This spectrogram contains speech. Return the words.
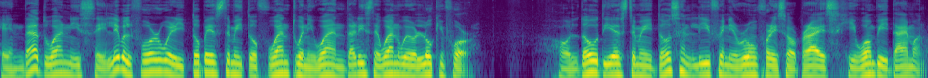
And that one is a level 4 where a top estimate of 121, that is the one we were looking for. Although the estimate doesn't leave any room for a surprise, he won't be a diamond.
